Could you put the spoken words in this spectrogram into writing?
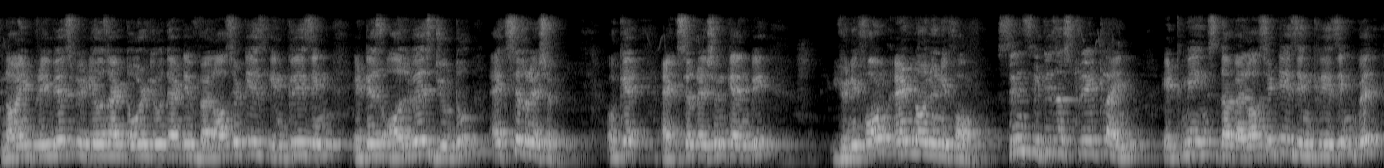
Now in previous videos I told you that if velocity is increasing, it is always due to acceleration. Okay, acceleration can be uniform and non-uniform. Since it is a straight line, it means the velocity is increasing with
